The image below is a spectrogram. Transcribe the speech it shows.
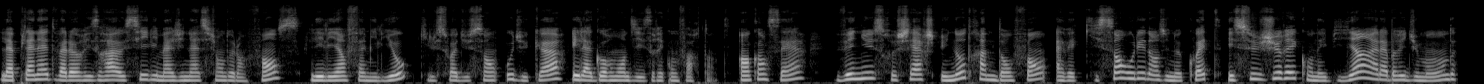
La planète valorisera aussi l'imagination de l'enfance, les liens familiaux, qu'ils soient du sang ou du cœur, et la gourmandise réconfortante. En cancer, Vénus recherche une autre âme d'enfant avec qui s'enrouler dans une couette et se jurer qu'on est bien à l'abri du monde,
